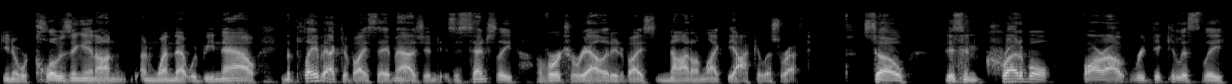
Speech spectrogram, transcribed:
you know, we're closing in on, on when that would be now. And the playback device they imagined is essentially a virtual reality device, not unlike the Oculus Rift. So this incredible, far out, ridiculously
